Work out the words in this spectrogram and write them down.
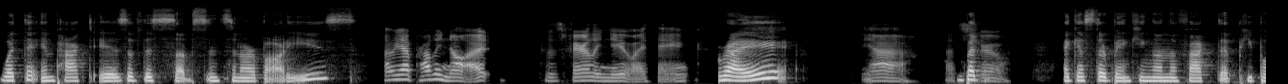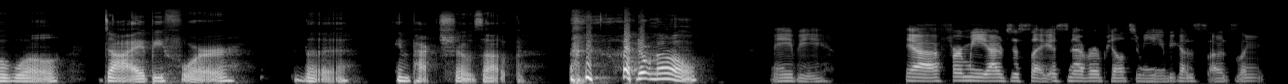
what the impact is of this substance in our bodies? oh yeah, probably not. it's fairly new, I think. Right? Yeah, that's But- true. I guess they're banking on the fact that people will die before the impact shows up. I don't know. Maybe. Yeah, for me, I'm just like, it's never appealed to me because I was like,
